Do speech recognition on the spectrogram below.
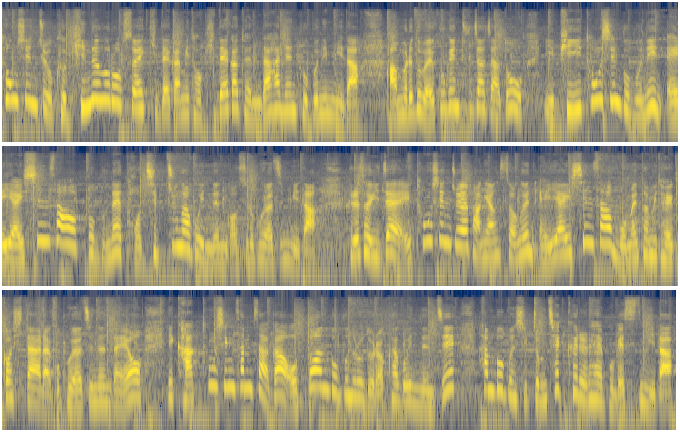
통신주 그 기능으로서의 기대감이 더 기대가 된다 하는 부분입니다. 아무래도 외국인 투자자도 이 비통신 부분인 AI 신사업 부분에 더 집중하고 있는 것으로 보여집니다. 그래서 이제 이 통신주의 방향성은 AI 신사업 모멘텀이 될 것이다라고 보여지는데요. 이 각 통신 3사가 어떠한 부분으로 노력하고 있는지 한 부분씩 좀 체크를 해보겠습니다.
